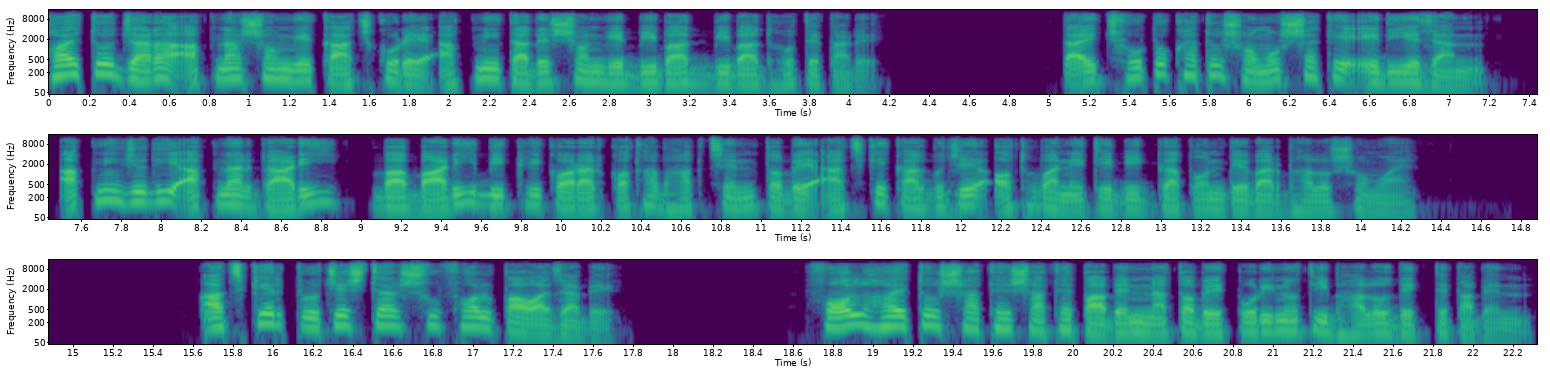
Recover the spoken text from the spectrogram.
হয়তো যারা আপনার সঙ্গে কাজ করে, আপনি তাদের সঙ্গে বিবাদ বিবাদ হতে পারে। তাই ছোটখাটো সমস্যাকে এড়িয়ে যান। আপনি যদি আপনার গাড়ি বা বাড়ি বিক্রি করার কথা ভাবছেন, তবে আজকে কাগজে অথবা নেটে বিজ্ঞাপন দেবার ভালো সময়। আজকের প্রচেষ্টার সুফল পাওয়া যাবে। ফল হয়তো সাথে সাথে পাবেন না, তবে পরিণতি ভালো দেখতে পাবেন।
